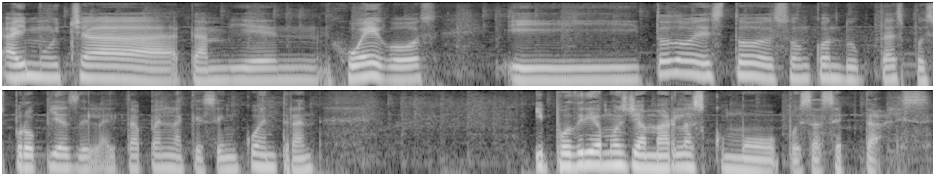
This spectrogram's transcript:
hay mucha también juegos y todo esto son conductas pues propias de la etapa en la que se encuentran y podríamos llamarlas como pues aceptables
